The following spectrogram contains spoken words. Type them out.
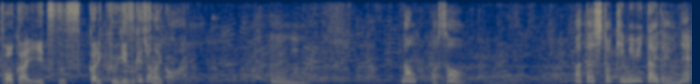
とか言いつつすっかり釘付けじゃないか。うん。なんかさ私と君みたいだよね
